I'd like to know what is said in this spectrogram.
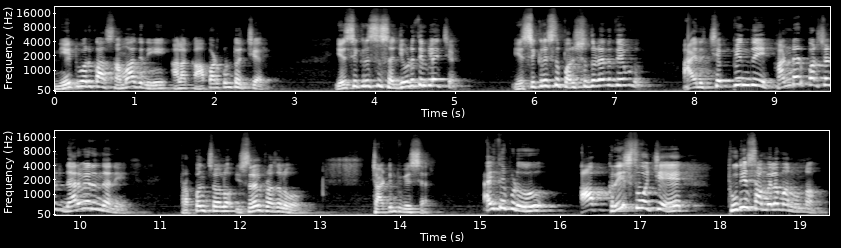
నేటి వరకు ఆ సమాధిని అలా కాపాడుకుంటూ వచ్చారు. యేసుక్రీస్తు సజీవుడు తిరిగి లేచాడు. యేసుక్రీస్తు పరిశుద్ధుడైన దేవుడు. ఆయన చెప్పింది హండ్రెడ్ పర్సెంట్ నెరవేరిందని ప్రపంచంలో ఇస్రాయల్ ప్రజలు చాటింపు వేశారు. అయితే ఇప్పుడు ఆ క్రీస్తు వచ్చే తుది సమయంలో మనం ఉన్నాం.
